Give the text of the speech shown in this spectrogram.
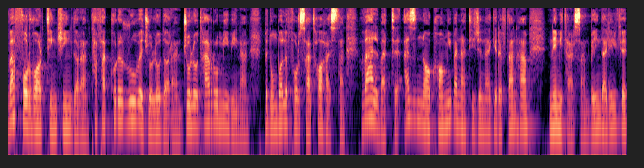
و فوروارد تینکینگ دارن تفکر رو به جلو دارن جلوتر رو می‌بینن به دنبال فرصت ها هستن و البته از ناکامی و نتیجه نگرفتن هم نمیترسن. به این دلیل که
